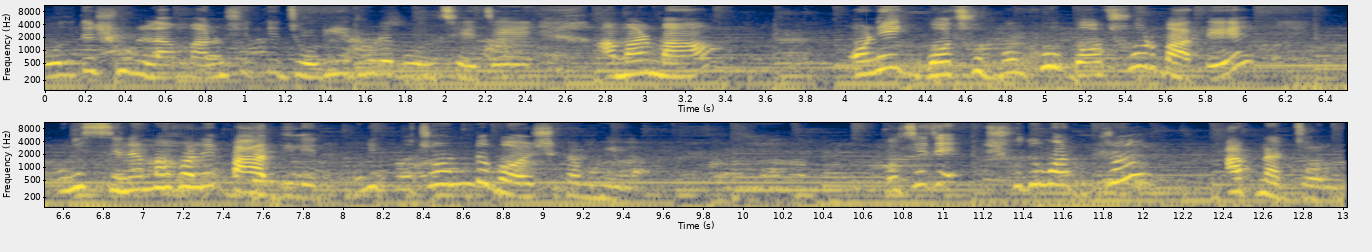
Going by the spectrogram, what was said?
বলতে শুনলাম মানুষকে জড়িয়ে ধরে বলছে যে, আমার মা অনেক বছর, বহু বছর বাদে উনি সিনেমা হলে পা দিলেন। উনি প্রচণ্ড বয়স্কা মহিলা। বলছে যে, শুধুমাত্র আপনার জন্য।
